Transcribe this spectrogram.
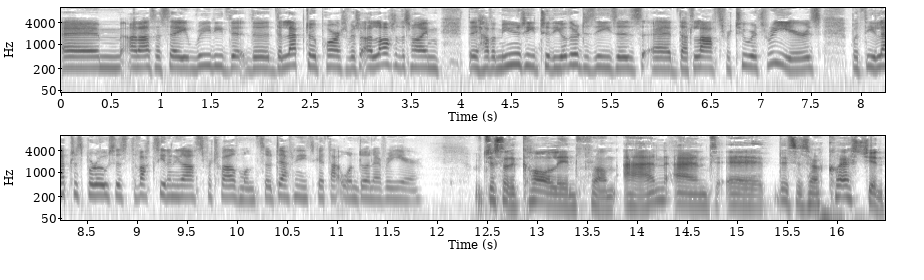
Um, and as I say, really the, the the lepto part of it, a lot of the time they have immunity to the other diseases uh, that last for two or three years, but the leptospirosis, the vaccine only lasts for 12 months. So definitely need to get that one done every year. We've just had a call in from Anne, and uh, this is her question.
